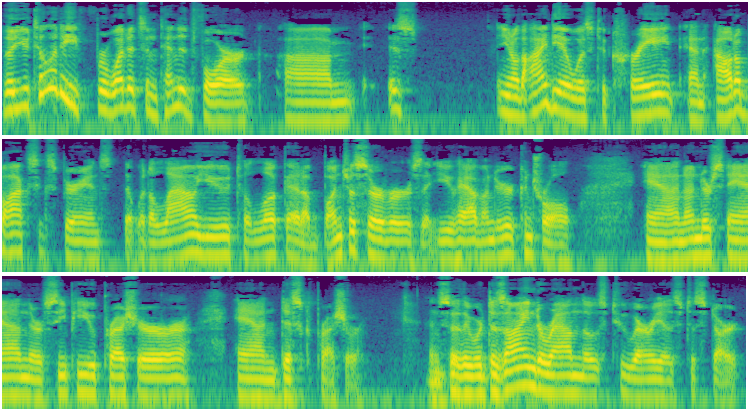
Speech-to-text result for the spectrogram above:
the utility, for what it's intended for, um, is, you know, the idea was to create an out-of-box experience that would allow you to look at a bunch of servers that you have under your control and understand their CPU pressure and disk pressure. And so they were designed around those two areas to start.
